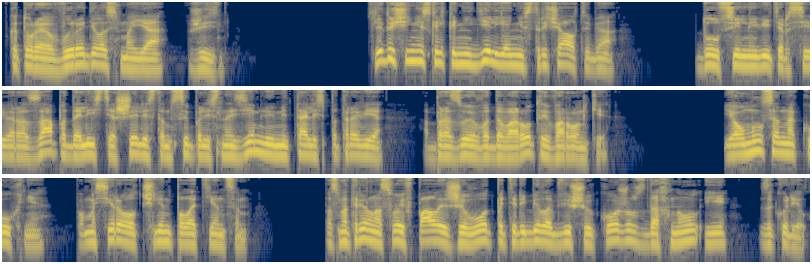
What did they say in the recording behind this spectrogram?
в которое выродилась моя жизнь. Следующие несколько недель я не встречал тебя. Дул сильный ветер с северо-запада, листья шелестом сыпались на землю и метались по траве, образуя водовороты и воронки. Я умылся на кухне, помассировал член полотенцем, посмотрел на свой впалый живот, потеребил обвисшую кожу, вздохнул и закурил.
